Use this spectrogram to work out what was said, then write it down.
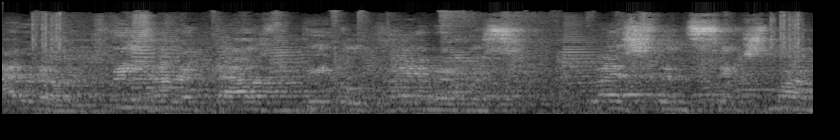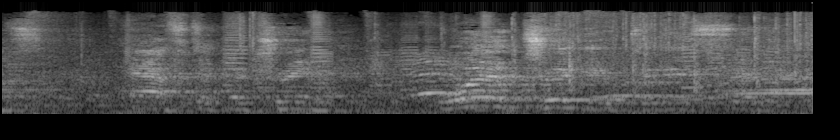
I don't know, 300,000 people came. It was less than six months after Katrina. What a tribute to this city.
